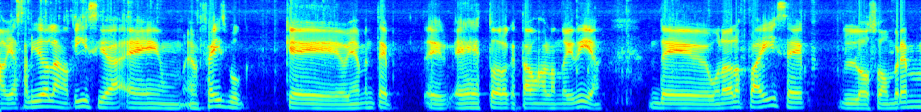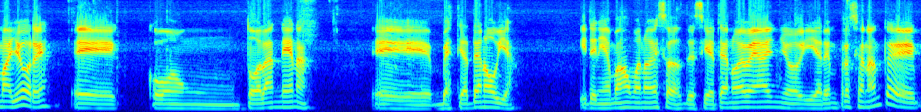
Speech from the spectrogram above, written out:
había salido la noticia en, en Facebook que obviamente eh, es esto de lo que estamos hablando hoy día, de uno de los países, los hombres mayores eh, con todas las nenas eh, vestidas de novia y tenía más o menos eso, de 7 a 9 años y era impresionante,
